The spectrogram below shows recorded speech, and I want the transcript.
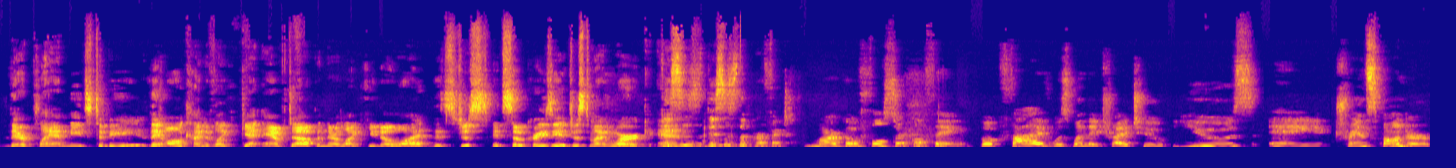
their plan needs to be, they all kind of like get amped up and they're like, you know what? It's just it's so crazy. It just might work. This is this is the perfect Marco full circle thing. Book five was when they tried to use a transponder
